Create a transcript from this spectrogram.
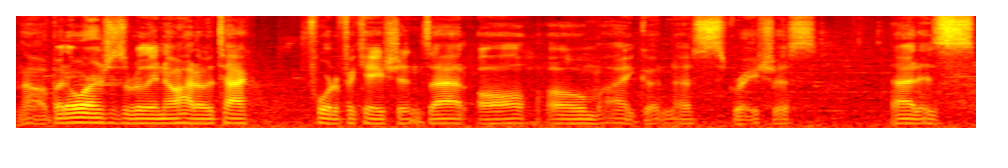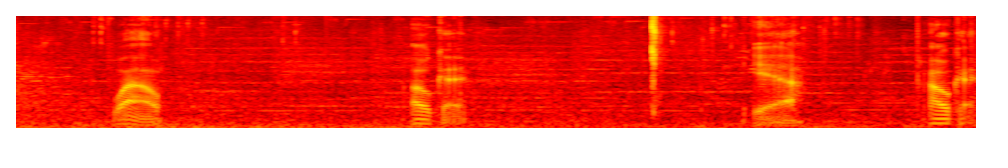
No, but Orange doesn't really know how to attack fortifications at all. Oh my goodness gracious. That is... Wow. Okay. Yeah. Okay.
